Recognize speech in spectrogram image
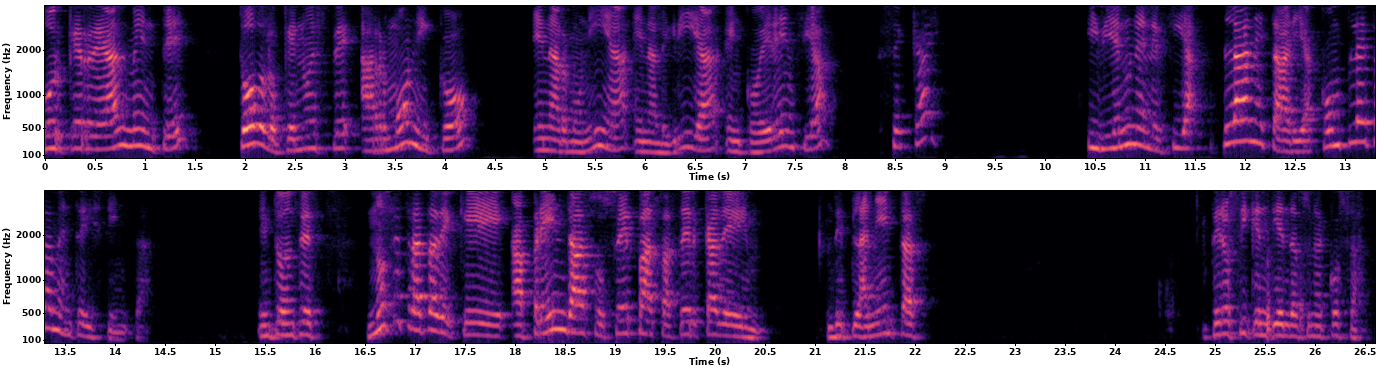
porque realmente todo lo que no esté armónico, en armonía, en alegría, en coherencia, se cae. Y viene una energía planetaria completamente distinta. Entonces, no se trata de que aprendas o sepas acerca de, planetas, pero sí que entiendas una cosa.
